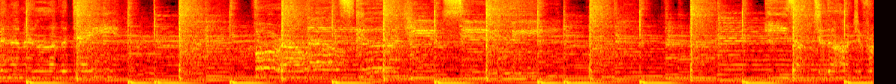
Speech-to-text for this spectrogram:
in the middle of the day.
